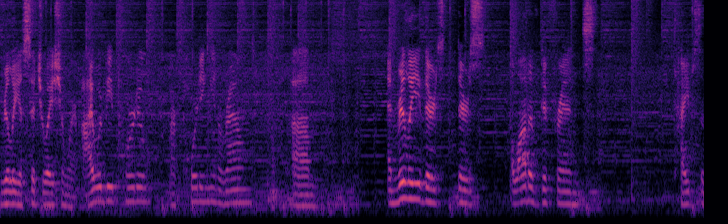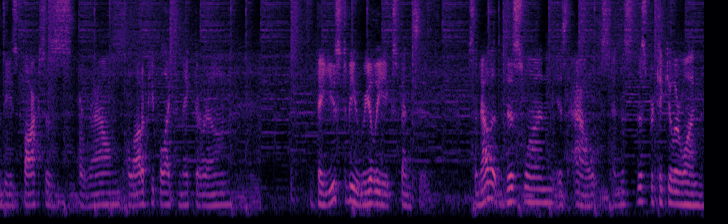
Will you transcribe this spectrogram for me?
really a situation where I would be portal or porting it around. Um, and really, there's there's a lot of different types of these boxes around. A lot of people like to make their own they used to be really expensive. So now that this one is out, and this, this particular one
